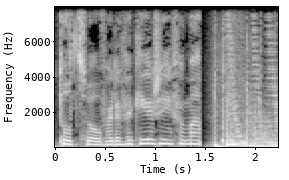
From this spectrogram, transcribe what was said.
Tot zover de verkeersinformatie.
